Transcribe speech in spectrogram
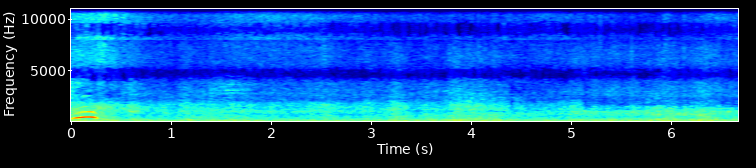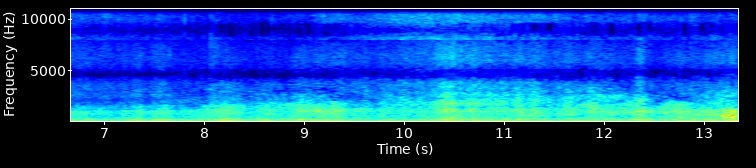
Woo! Oh.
